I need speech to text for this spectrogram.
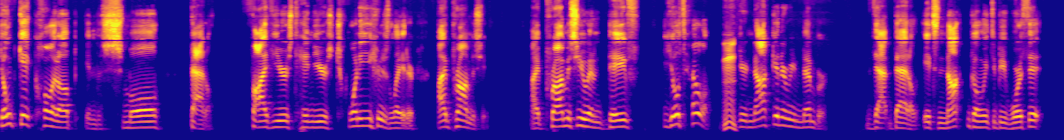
Don't get caught up in the small battle. Five years, 10 years, 20 years later, I promise you, I promise you, and Dave, you'll tell them Mm. you're not going to remember that battle. It's not going to be worth it.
